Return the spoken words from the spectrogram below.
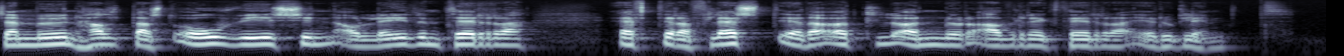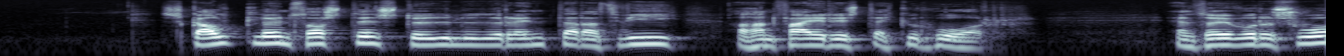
sem mun haldast óvísin á leiðum þeirra eftir að flest eða öll önnur afreg þeirra eru glemt. Skáldlaun Þorstein stöðluður reyndar að því að hann færist ekkur hór, en þau voru svo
